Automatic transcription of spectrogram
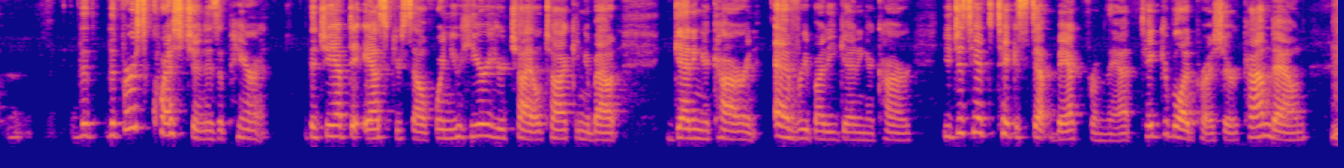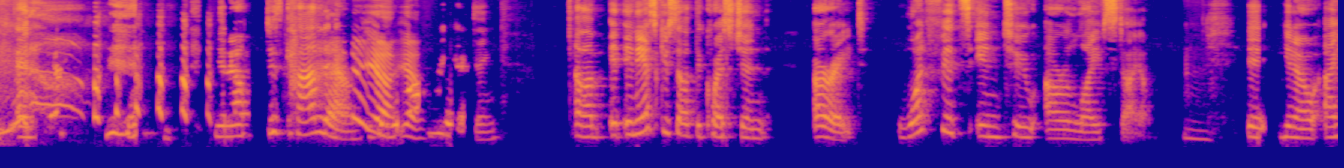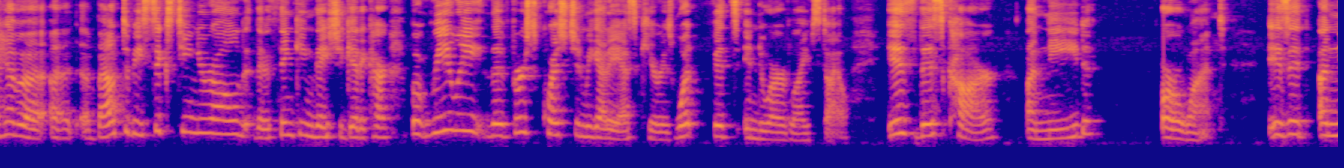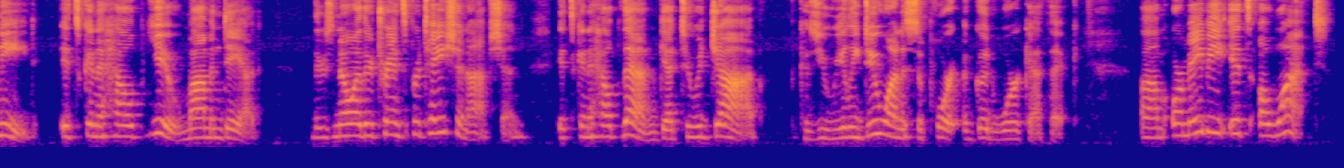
the, the first question as a parent that you have to ask yourself when you hear your child talking about getting a car and everybody getting a car, you just have to take a step back from that, take your blood pressure, calm down, and you know, just calm down. Yeah, yeah. Reacting. Um, and, and ask yourself the question: All right, what fits into our lifestyle? Mm. It, you know, I have a, a about to be 16 year old. They're thinking they should get a car, but really, the first question we got to ask here is what fits into our lifestyle. Is this car a need or a want? Is it a need? It's going to help you, mom and dad there's no other transportation option. It's going to help them get to a job because you really do want to support a good work ethic. Um, or maybe it's a want.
